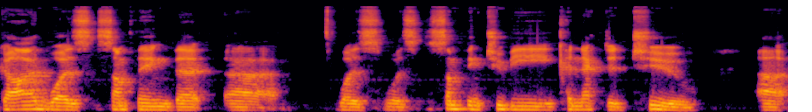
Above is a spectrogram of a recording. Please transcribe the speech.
God was something that uh, was was something to be connected to uh,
